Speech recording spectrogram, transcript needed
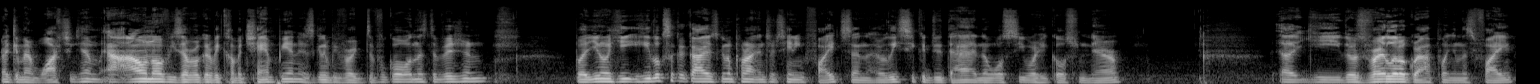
recommend watching him. I don't know if he's ever going to become a champion. It's going to be very difficult in this division but you know, he he looks like a guy who's gonna put on entertaining fights, and at least he could do that, and then we'll see where he goes from there. Uh, he there was very little grappling in this fight.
